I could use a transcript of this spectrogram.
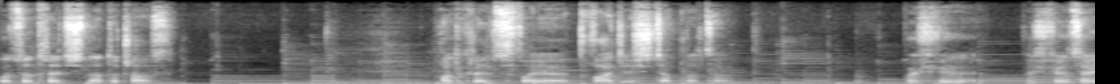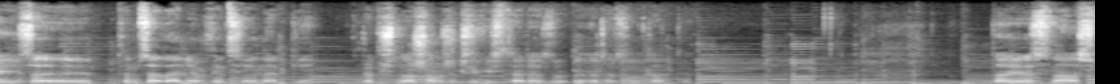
Po co tracić na to czas? Podkręć swoje 20%. Poświę poświęcaj za, tym zadaniom więcej energii, które przynoszą rzeczywiste rezu rezultaty. To jest nasz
